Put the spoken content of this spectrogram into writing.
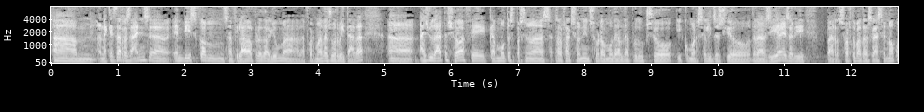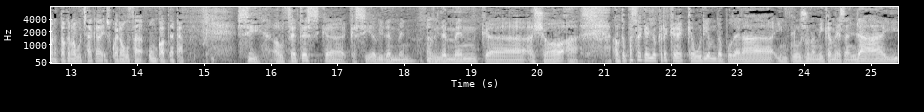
Um, en aquests darrers anys uh, hem vist com s'enfilava el preu de la llum uh, de forma desorbitada. Uh, ha ajudat això a fer que moltes persones reflexionin sobre el model de producció i comercialització d'energia? És a dir, per sort o per desgràcia, no? quan et toquen la butxaca és quan algú fa un cop de cap. Sí, el fet és que, que sí, evidentment. Evidentment que això... Eh, el que passa que jo crec que, que hauríem de poder anar inclús una mica més enllà i,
